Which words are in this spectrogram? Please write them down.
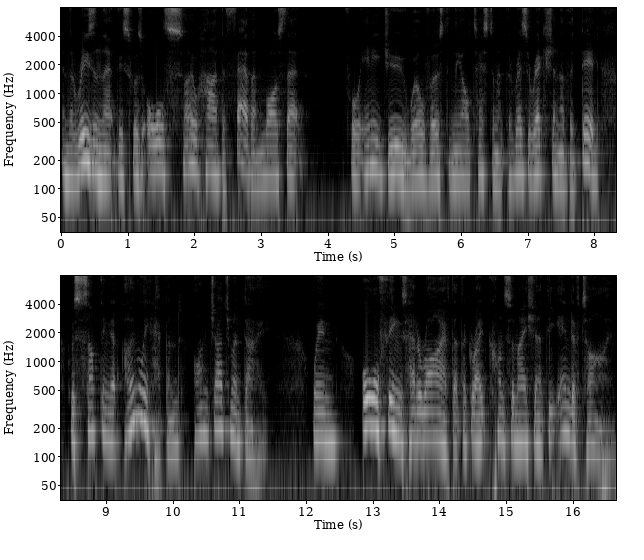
and the reason that this was all so hard to fathom was that for any Jew well versed in the Old Testament, the resurrection of the dead was something that only happened on Judgment Day, when all things had arrived at the great consummation at the end of time.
